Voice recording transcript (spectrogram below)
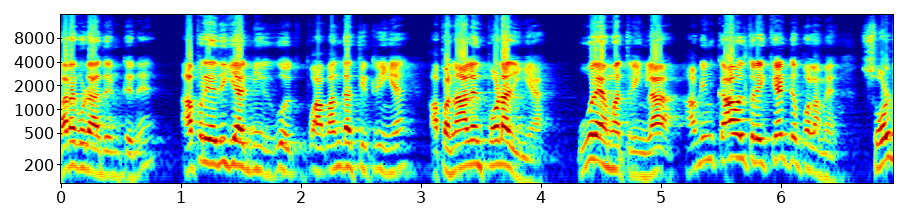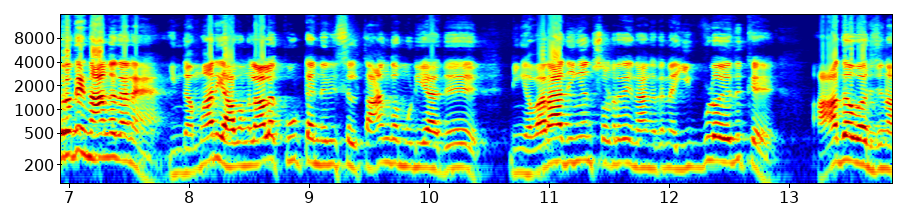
வரக்கூடாதுன்ட்டுன்னு அப்புறம் எதுக்கா நீங்கள் வந்தால் திட்டுறீங்க? அப்போ நாலேருந்து போடாதீங்க. ஊரை ஏமாத்துறீங்களா? அப்படின்னு காவல்துறை கேட்டு போகலாமே சொல்கிறதே நாங்கள் தானே. இந்த மாதிரி அவங்களால கூட்ட நெரிசல் தாங்க முடியாது. நீங்கள் வராதீங்கன்னு சொல்கிறதே நாங்கள் தானே. இவ்வளோ எதுக்கு? ஆதவ் அர்ஜுனா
